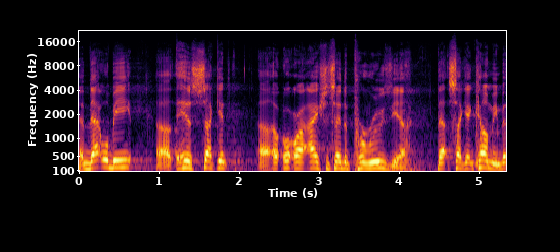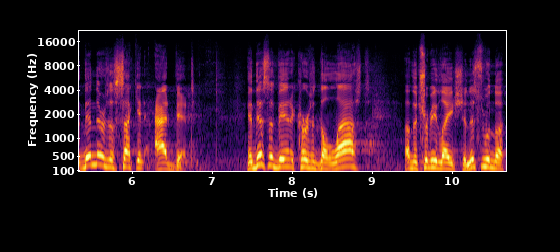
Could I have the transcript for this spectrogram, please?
And that will be uh, his second, uh, or I should say, the Parousia, that second coming. But then there's a second advent. And this event occurs at the last of the tribulation. This is when the,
